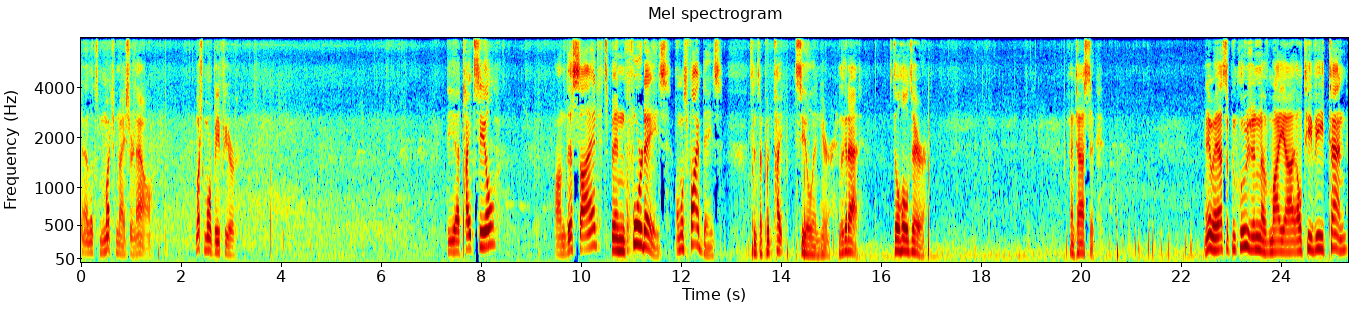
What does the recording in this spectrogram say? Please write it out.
It looks much nicer now. Much more beefier. The uh, Tite-Seal on this side, it's been four days, almost five days since I put tight seal in here. Look at that. Still holds air. Fantastic. Anyway, that's the conclusion of my uh, LTV 10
